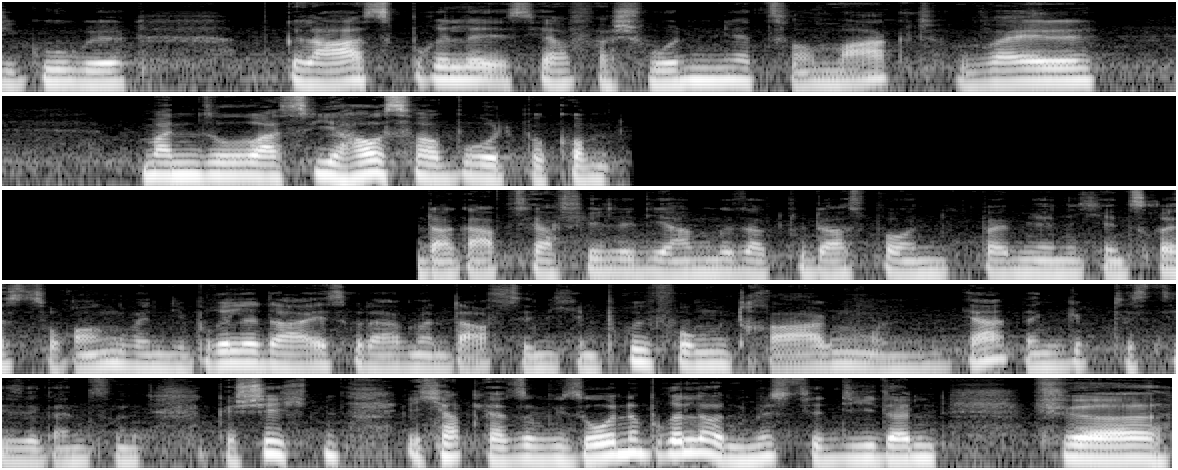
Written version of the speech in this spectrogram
Die Google Glasbrille ist ja verschwunden jetzt vom Markt, weil man sowas wie Hausverbot bekommt. Da gab es ja viele, die haben gesagt, du darfst bei, bei, mir nicht ins Restaurant, wenn die Brille da ist oder man darf sie nicht in Prüfungen tragen. Und ja, dann gibt es diese ganzen Geschichten. Ich habe ja sowieso eine Brille und müsste die dann für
